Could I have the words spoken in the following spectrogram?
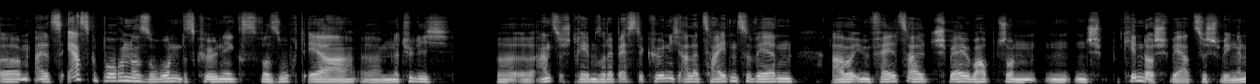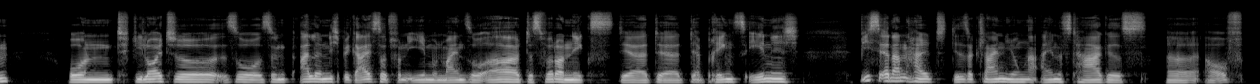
ähm, als erstgeborener Sohn des Königs versucht er ähm, natürlich äh, äh anzustreben, so der beste König aller Zeiten zu werden. Aber ihm fällt es halt schwer, überhaupt schon ein, ein Kinderschwert zu schwingen. Und die Leute so sind alle nicht begeistert von ihm und meinen so, ah, das wird doch nix, der, der, der bringt's eh nicht. Bis er dann halt, dieser kleine Junge, eines Tages äh, auf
